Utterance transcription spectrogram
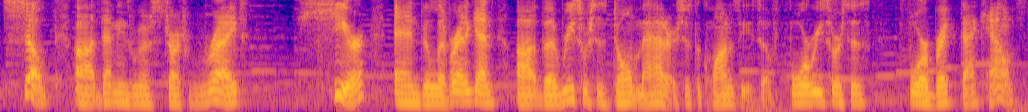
So uh, that means we're gonna start right here and deliver. And again, uh, the resources don't matter. It's just the quantity. So four resources, four brick, that counts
